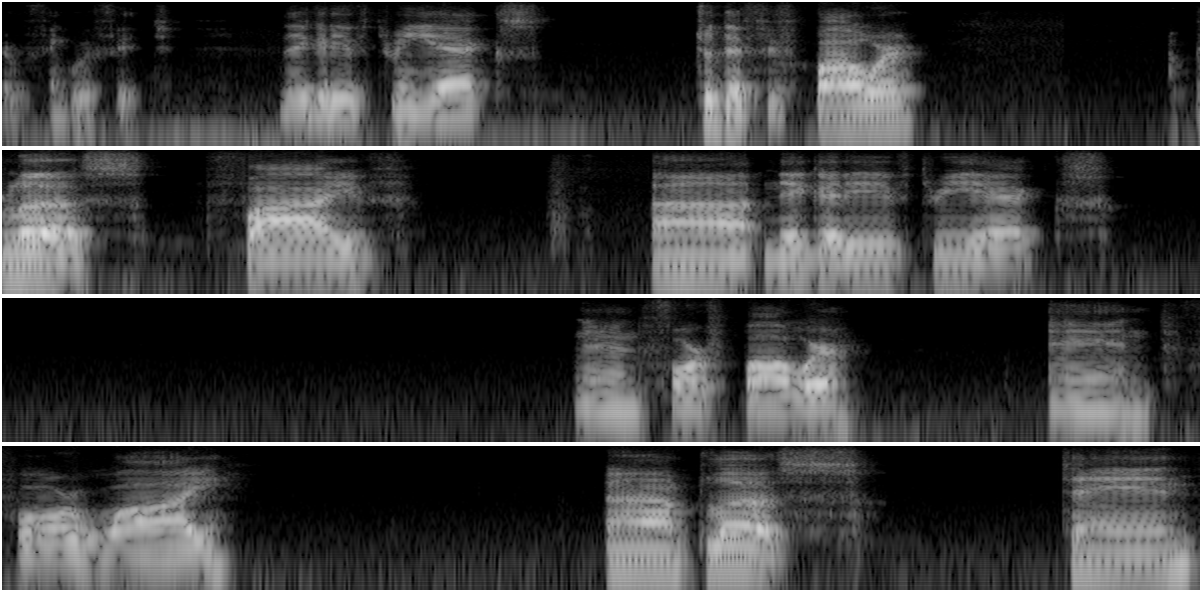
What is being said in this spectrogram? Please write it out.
everything will fit. Negative 3x to the fifth power plus 5 uh, negative 3x and fourth power and 4y uh, plus 10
